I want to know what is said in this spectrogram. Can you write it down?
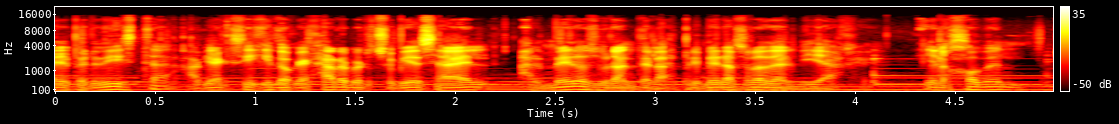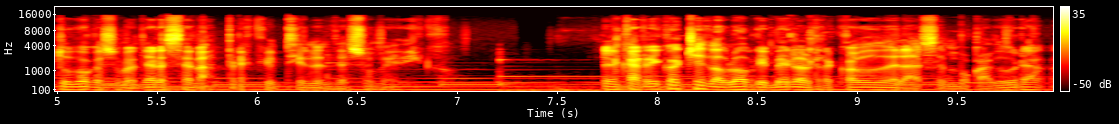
El periodista había exigido que Harbert subiese a él al menos durante las primeras horas del viaje, y el joven tuvo que someterse a las prescripciones de su médico. El carricoche dobló primero el recodo de la desembocadura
